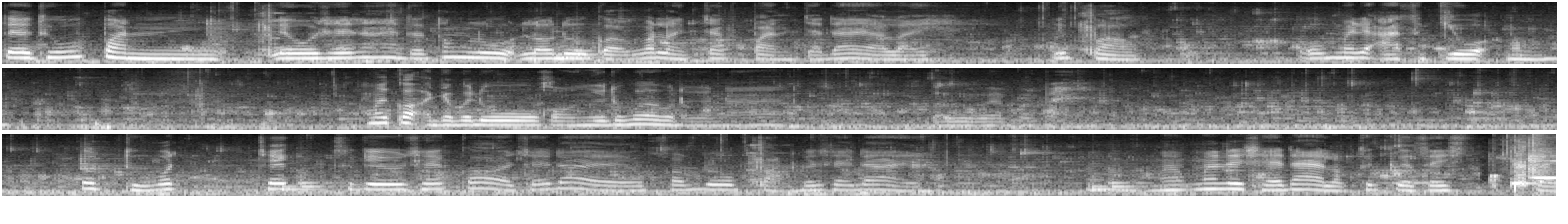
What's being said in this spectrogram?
แต่ถือว่าปั่นเร็วใช้ได้ แต่ต้องรู้เราดูก่อนว่าหลังจากปั่นจะได้อะไร หรือเปล่า โอ้ไม่ได้อาสกิลอะอืมไม่ก็อาจจะไปดูของยูทูบเบอร์คนอื่นนะไปไปไปไปก็ถือว่าเช็คสกิลเช็คก็ใช้ได้ความเร็วปั่นก็ใช้ได้ไม่ไม่ได้ใช้ได้หรอกถ้าเกิดใช้ใช้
